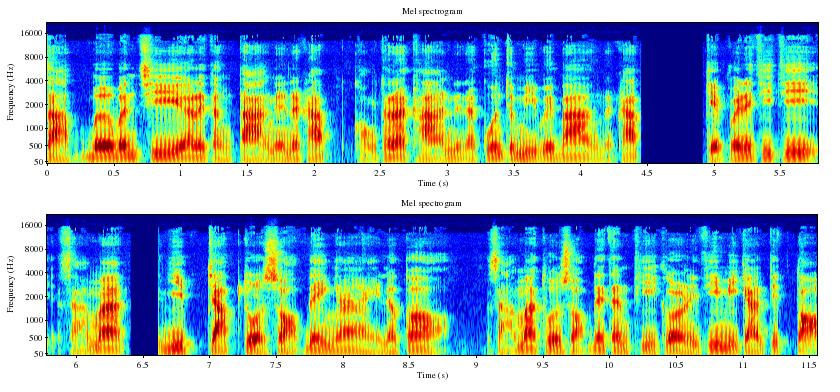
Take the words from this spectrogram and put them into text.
ศัพท์ เบอร์บัญชีอะไรต่างๆเนี่ยนะครับของธนาคารเนี่ยนะควรจะมีไว้บ้างนะครับ เก็บไว้ในที่ที่สามารถหยิบจับตรวจสอบได้ง่าย แล้วก็สามารถตรวจสอบได้ทันทีกรณีที่มีการติดต่อ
